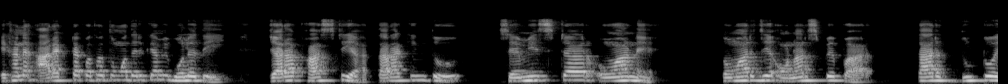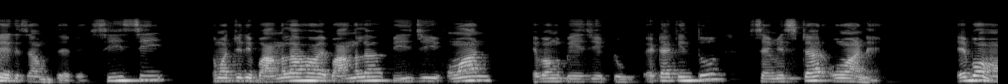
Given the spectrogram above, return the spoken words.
এখানে আর একটা কথা তোমাদেরকে আমি বলে দিই, যারা ফার্স্ট ইয়ার তারা কিন্তু সেমিস্টার ওয়ানে তোমার যে অনার্স পেপার তার দুটো এক্সাম দেবে। সিসি তোমার যদি বাংলা হয়, বাংলা বিজি ওয়ান এবং বিজি টু এটা কিন্তু সেমিস্টার ওয়ানে এবং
